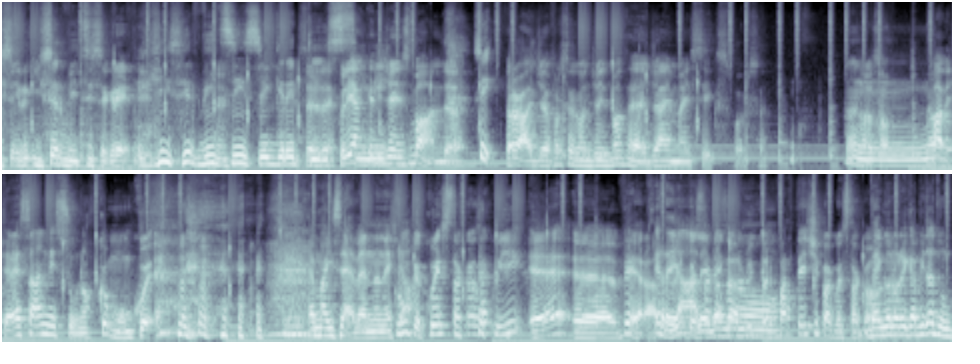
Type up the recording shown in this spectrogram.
sì i, i, servizi segreti. I servizi segreti. Quelli anche di James Bond. Sì. Però forse con James Bond è già MI6 forse. Non lo so. Non interessa a nessuno. Comunque. è My7 nel Comunque caso. questa cosa qui è eh, vera. È reale. Vengono, cosa, lui partecipa a questa cosa. Vengono recapitati un,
